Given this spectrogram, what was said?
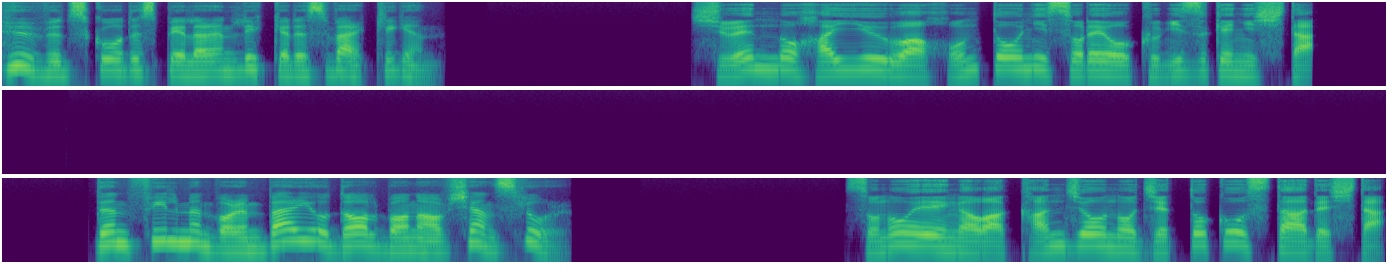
Huvudskådespelaren lyckades verkligen. 主演の俳優は本当にそれを釘付けにした。Den filmen var en berg och dalbana av känslor. その映画は感情のジェットコースターでした。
